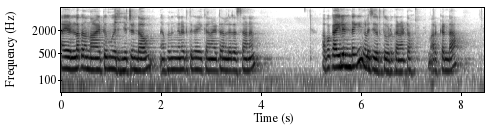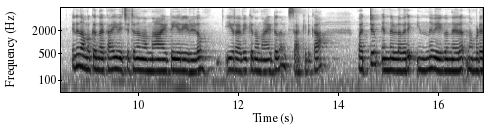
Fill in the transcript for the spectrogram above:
ആ എള്ളൊക്കെ നന്നായിട്ട് മുരിഞ്ഞിട്ടുണ്ടാവും. അപ്പോൾ ഇങ്ങനെ എടുത്ത് കഴിക്കാനായിട്ട് നല്ല രസമാണ് അപ്പോൾ കയ്യിലുണ്ടെങ്കിൽ നിങ്ങൾ ചേർത്ത് കൊടുക്കണം കേട്ടോ മറക്കണ്ട. ഇനി നമുക്ക് എന്താ കൈ വെച്ചിട്ട് നന്നായിട്ട് ഈ ഒരു എള്ളും ഈ റവയ്ക്ക് നന്നായിട്ടൊന്ന് മിക്സ് എടുക്കാം പറ്റും എന്നുള്ളവർ ഇന്ന് വൈകുന്നേരം നമ്മുടെ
